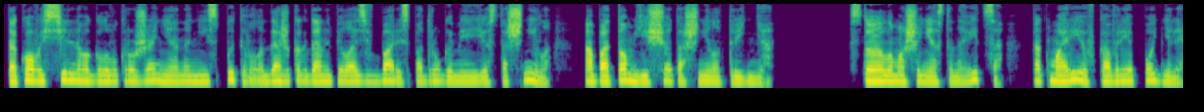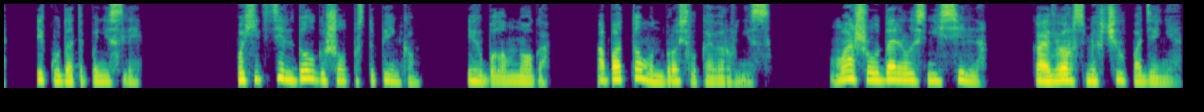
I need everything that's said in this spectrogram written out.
Такого сильного головокружения она не испытывала, даже когда напилась в баре с подругами и ее стошнило, а потом еще тошнило три дня. Стоило машине остановиться, как Марию в ковре подняли и куда-то понесли. Похититель долго шел по ступенькам. Их было много. А потом он бросил ковер вниз. Маша ударилась не сильно. Ковер смягчил падение,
